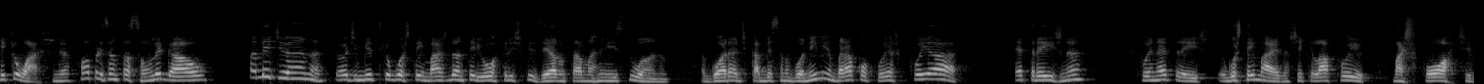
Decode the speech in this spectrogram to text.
que, que eu acho, né? Foi uma apresentação legal, mas mediana. Eu admito que eu gostei mais da anterior que eles fizeram, tá? Mais no início do ano. Agora, de cabeça, não vou nem lembrar qual foi. Acho que foi a E3, né? Acho que foi na E3. Eu gostei mais. Achei que lá foi mais forte,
